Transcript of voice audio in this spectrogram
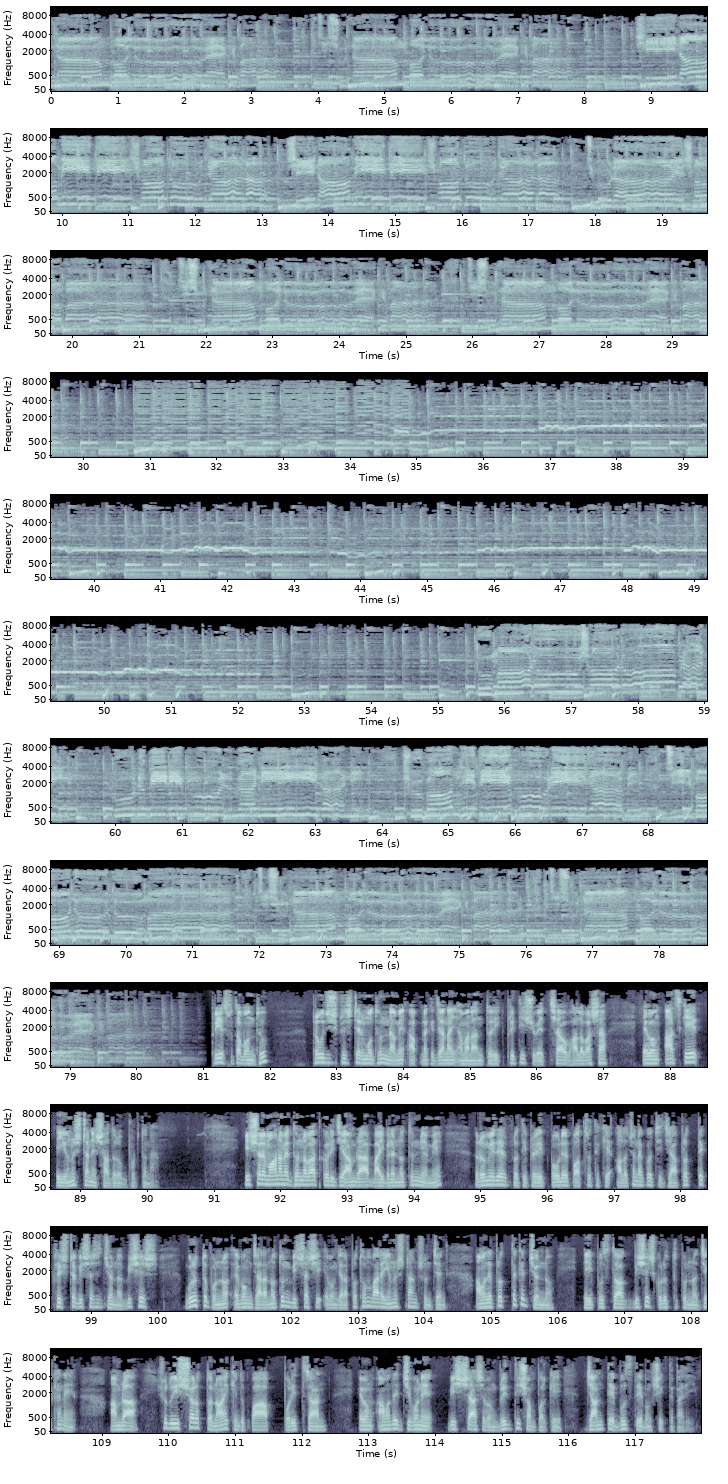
যিশু সুগন্ধিতে ভরে যাবে জীবন তোমার। যিশু নাম বলো একবার, যিশু নাম বলো একবার। প্রিয় শ্রোতা বন্ধু, প্রভু যীশু খ্রিস্টের মধুর নামে আপনাকে জানাই আমার আন্তরিক প্রীতি, শুভেচ্ছা ও ভালোবাসা এবং আজকের এই অনুষ্ঠানের সাদর অভ্যর্থনা। ঈশ্বরের মহানামের ধন্যবাদ করি যে আমরা বাইবেলের নতুন নিয়মে রোমীদের প্রতি প্রেরিত পৌলের পত্র থেকে আলোচনা করছি, যা প্রত্যেক খ্রিস্ট বিশ্বাসীর জন্য বিশেষ গুরুত্বপূর্ণ এবং যারা নতুন বিশ্বাসী এবং যারা প্রথমবার এই অনুষ্ঠান শুনছেন, আমাদের প্রত্যেকের জন্য এই পুস্তক বিশেষ গুরুত্বপূর্ণ, যেখানে আমরা শুধু ঈশ্বরত্ব নয়, কিন্তু পাপ, পরিত্রাণ এবং আমাদের জীবনে বিশ্বাস এবং বৃদ্ধি সম্পর্কে জানতে, বুঝতে এবং শিখতে পারি।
